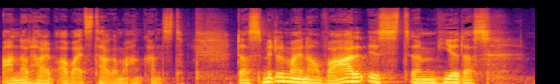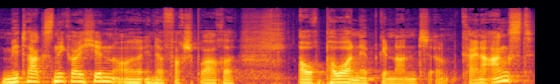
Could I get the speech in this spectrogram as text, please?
anderthalb Arbeitstage machen kannst. Das Mittel meiner Wahl ist ähm, hier das Mittagsnickerchen, äh, in der Fachsprache auch Powernap genannt. Ähm, keine Angst,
